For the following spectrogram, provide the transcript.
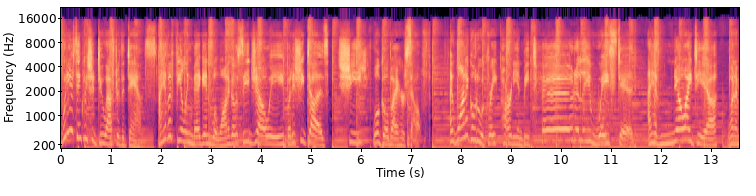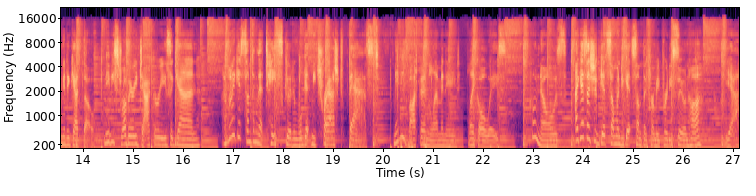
What do you think we should do after the dance? I have a feeling Megan will want to go see Joey, but if she does, she will go by herself. I want to go to a great party and be totally wasted. I have no idea what I'm going to get though. Maybe strawberry daiquiris again. I want to get something that tastes good and will get me trashed fast. Maybe vodka and lemonade, like always. Who knows? I guess I should get someone to get something for me pretty soon, huh? Yeah.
